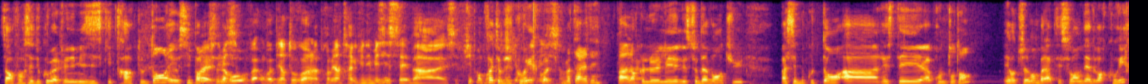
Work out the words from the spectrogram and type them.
C'est renforcé du coup avec le Nemesis qui traque tout le temps et aussi par Ouais, le scénario. on, va, on va bientôt voir la première track du Nemesis. C'est bah, c'est flippant. En fait, t'es obligé de courir quoi, Nemesis, tu peux hein. pas t'arrêter. Enfin, alors que le- les, les ceux d'avant, tu passais beaucoup de temps à rester, à prendre ton temps. Éventuellement, bah là, t'es souvent amené à devoir courir.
